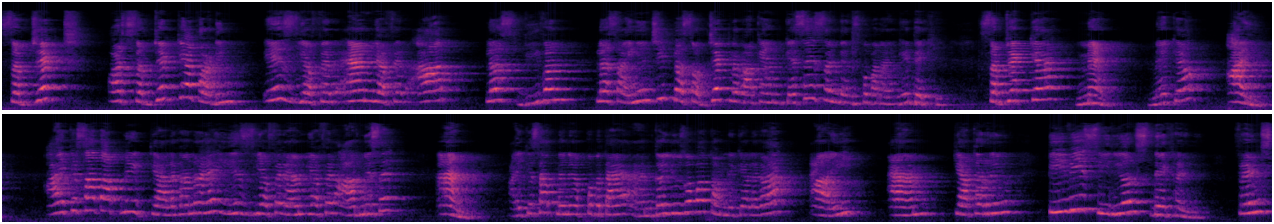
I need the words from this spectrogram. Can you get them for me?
सब्जेक्ट और सब्जेक्ट के अकॉर्डिंग इज़ या फिर एम या फिर are plus V one plus I N G plus object लगा के हम कैसे इस सेंटेंस को बनाएँगे, देखिए। सब्जेक्ट क्या है? मैं। मैं क्या? आई। आई के साथ आपने क्या लगाना है? इज़ या फिर एम या फिर आर में से एम। आई के साथ मैंने आपको बताया एम का यूज़ होगा तो हमने क्या लगाया? आई, एम, क्या कर रही हूँ? टीवी सीरियल्स देख रही हूँ। फ्रेंड्स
